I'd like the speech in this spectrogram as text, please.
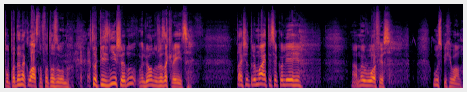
попаде на класну фотозону. Хто пізніше, ну льон вже закриється. Так що тримайтеся, колеги. А ми в офіс. Успіхів вам!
